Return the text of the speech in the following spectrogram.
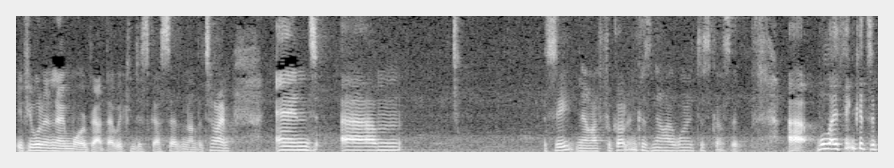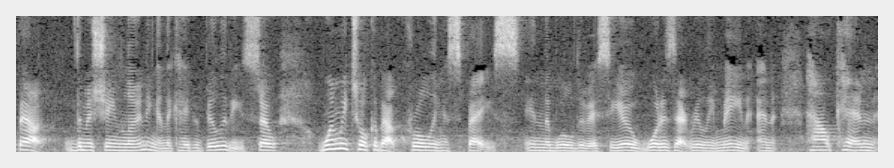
If you want to know more about that, we can discuss that another time. And um, See, now I've forgotten because now I want to discuss it. Uh, well, I think it's about the machine learning and the capabilities. So, when we talk about crawling a space in the world of SEO, what does that really mean? And how can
